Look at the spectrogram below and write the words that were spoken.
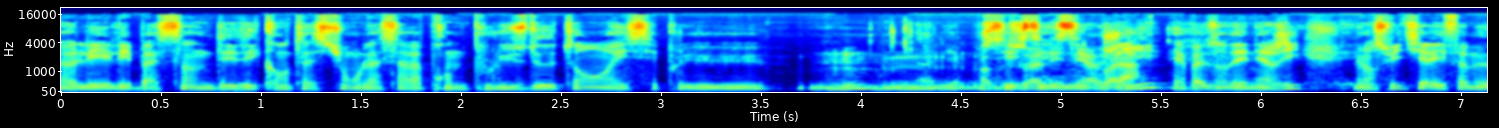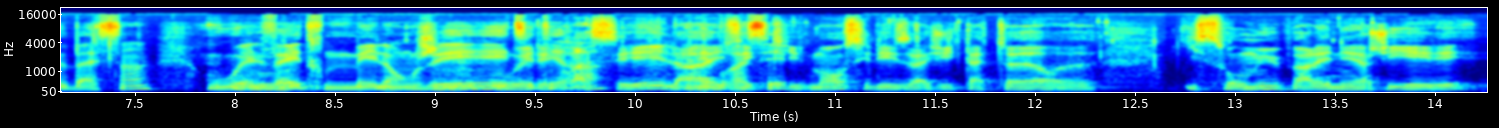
euh, les, les, bassins de décantation. Là, ça va prendre plus de temps et c'est plus. Mmh. il n'y a pas besoin d'énergie. il n'y a pas besoin d'énergie. Mais ensuite, il y a les fameux bassins où elle va mmh. être mélangée, mmh. etc. Là, effectivement, c'est des agitateurs euh, qui sont mus par l'énergie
